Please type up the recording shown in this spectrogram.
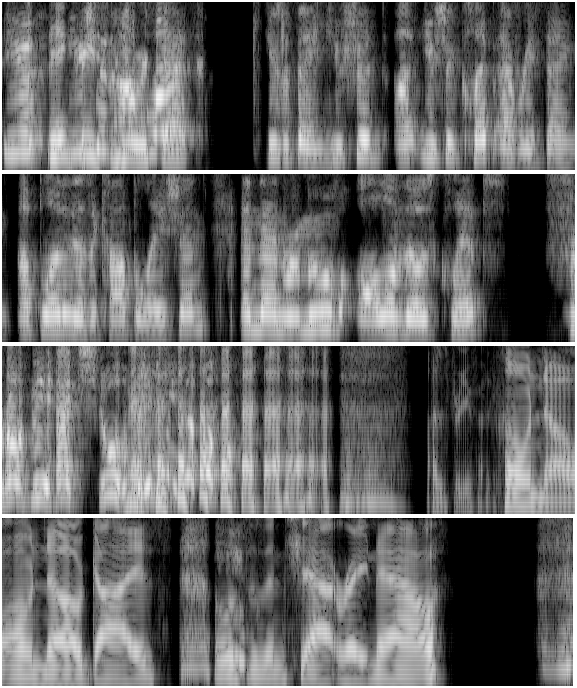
You, The you should upload viewership. Here's the thing: you should uh, you should clip everything, upload it as a compilation, and then remove all of those clips from the actual video. That's pretty funny. Oh no, oh no, guys. Alyssa's in chat right now.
